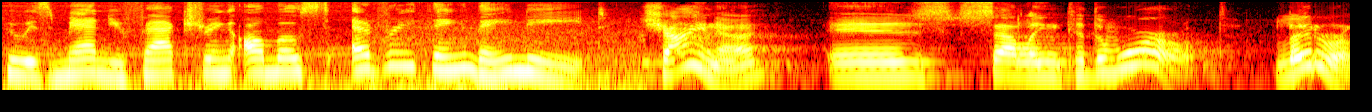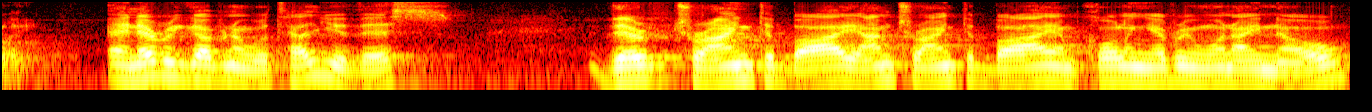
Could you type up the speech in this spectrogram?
who is manufacturing almost everything they need. China is selling to the world, literally. And every governor will tell you this they're trying to buy, I'm trying to buy, I'm calling everyone I know.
